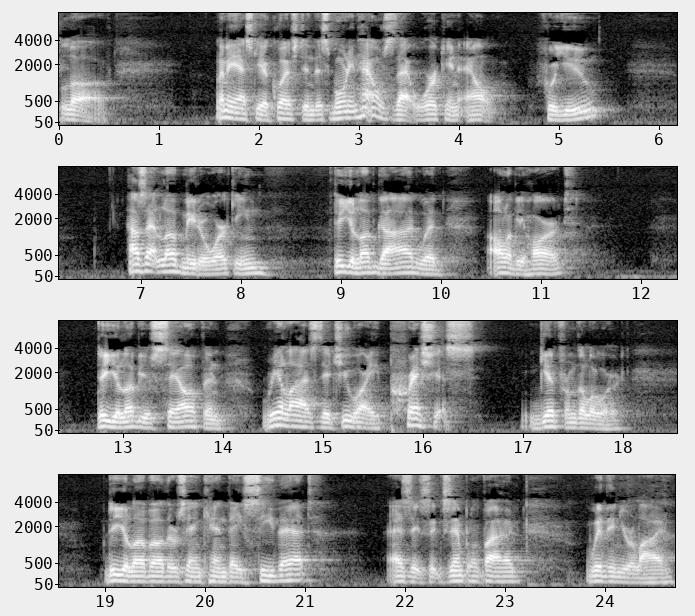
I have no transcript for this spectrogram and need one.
love. Let me ask you a question this morning. How's that working out for you? How's that love meter working? Do you love God with all of your heart? Do you love yourself and realize that you are a precious gift from the Lord? Do you love others and can they see that as it's exemplified within your life?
